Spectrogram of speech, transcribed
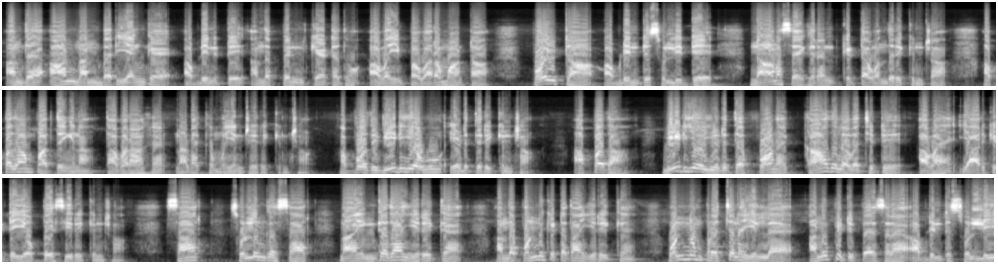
அந்த ஆண் நண்பர் எங்க அப்படின்ட்டு அந்த பெண் கேட்டதும் அவன் இப்ப வரமாட்டான் போயிட்டான் அப்படின்ட்டு சொல்லிட்டு ஞானசேகரன் கிட்ட வந்திருக்கின்றான். அப்பதான் பார்த்தீங்கன்னா தவறாக நடக்க முயன்று இருக்கின்றான் அப்போது வீடியோவும் எடுத்திருக்கின்றான். அப்பதான் வீடியோ எடுத்த போனை காதில் வச்சுட்டு அவன் யார்கிட்டயோ பேசி இருக்கின்றான் சார் சொல்லுங்க சார். நான் இங்கே தான் இருக்கேன். அந்த பொண்ணுக்கிட்ட தான் இருக்கேன். ஒன்றும் பிரச்சனை இல்லை. அனுப்பிட்டு பேசுகிறேன் அப்படின்ட்டு சொல்லி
